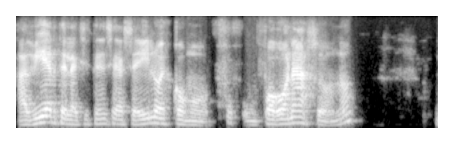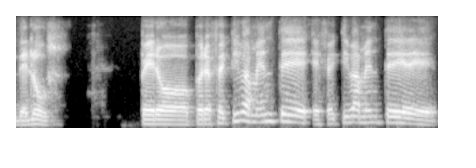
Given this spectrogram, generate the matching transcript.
advierte la existencia de ese hilo es como un fogonazo, ¿no? De luz. Pero, pero efectivamente, efectivamente,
